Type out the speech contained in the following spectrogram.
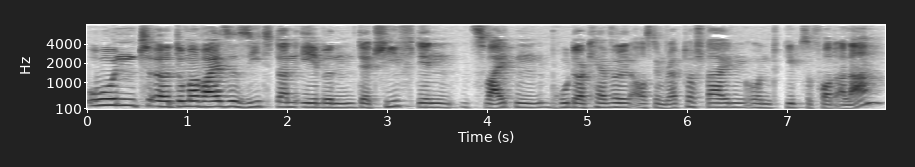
Und äh, dummerweise sieht dann eben der Chief den zweiten Bruder Cavill aus dem Raptor steigen und gibt sofort Alarm,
